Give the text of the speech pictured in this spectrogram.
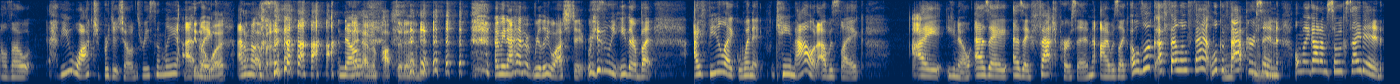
although have you watched Bridget Jones recently? I, you know like, what? I don't know. no, i haven't popped it in. I mean, I haven't really watched it recently either, but I feel like when it came out, I was like, I, you know, as a as a fat person, I was like, "Oh, look, a fellow fat. Look, a fat mm-hmm. person. Oh my god, I'm so excited."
